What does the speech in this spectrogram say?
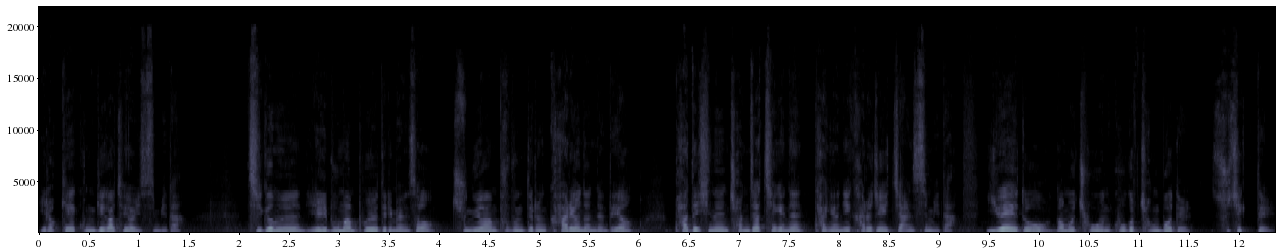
이렇게 공개가 되어 있습니다. 지금은 일부만 보여드리면서 중요한 부분들은 가려놨는데요. 받으시는 전자책에는 당연히 가려져 있지 않습니다. 이외에도 너무 좋은 고급 정보들, 수식들,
